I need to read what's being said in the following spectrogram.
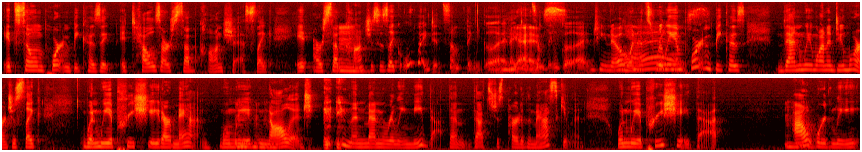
it's so important because it, it tells our subconscious. Like it our mm. subconscious is like, oh, I did something good. I did something good, you know, and it's really important because then we want to do more. Just like when we appreciate our man, when we mm-hmm. acknowledge, and men really need that, then that's just part of the masculine. When we appreciate that, mm-hmm. outwardly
